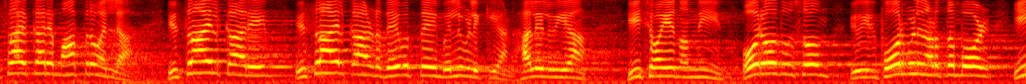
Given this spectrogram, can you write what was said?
ഇസ്രായേൽക്കാരെ മാത്രമല്ല ഇസ്രായേൽക്കാരെയും ഇസ്രായേൽക്കാരുടെ ദൈവത്തെയും വെല്ലുവിളിക്കുകയാണ്. ഹലേ ലുയ്യ ഈശോയെ നന്ദി. ഓരോ ദിവസവും പോർവിളി നടത്തുമ്പോൾ ഈ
